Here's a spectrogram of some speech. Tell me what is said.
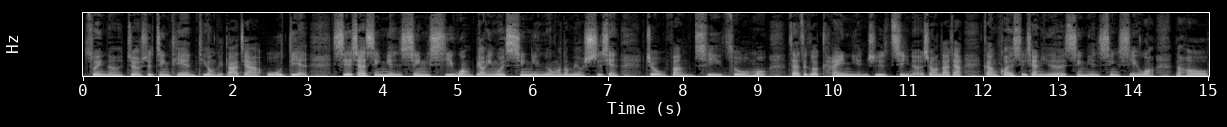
所以呢，这就是今天提供给大家五点，写下新年新希望，不要因为新年愿望都没有实现就放弃做梦。在这个开年之际呢，希望大家赶快写下你的新年新希望，然后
